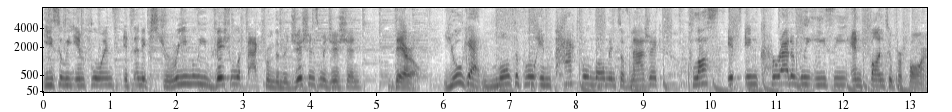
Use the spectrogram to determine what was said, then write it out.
easily influenced, it's an extremely visual effect from the magician's magician, Daryl. You'll get multiple impactful moments of magic, plus it's incredibly easy and fun to perform.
